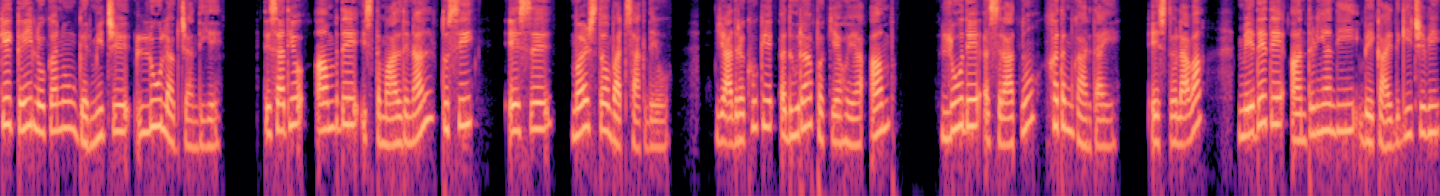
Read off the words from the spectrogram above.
ਕਿ ਕਈ ਲੋਕਾਂ ਨੂੰ ਗਰਮੀ 'ਚ ਲੂ ਲੱਗ ਜਾਂਦੀ ਹੈ ਤੇ ਸਾਥੀਓ, ਅੰਬ ਦੇ ਇਸਤੇਮਾਲ ਦੇ ਨਾਲ ਤੁਸੀਂ ਇਸ ਮਰਜ਼ ਤੋਂ ਬਚ ਸਕਦੇ ਹੋ। ਯਾਦ ਰੱਖੋ ਕਿ ਅਧੂਰਾ ਪੱਕਿਆ ਹੋਇਆ ਅੰਬ ਲੂ ਦੇ ਅਸਰਾਂ ਨੂੰ ਖਤਮ ਕਰਦਾ ਹੈ ਇਸ ਤੋਂ ਇਲਾਵਾ ਮੇਦੇ ਤੇ ਆਂਤੜੀਆਂ ਦੀ ਬੇਕਾਇਦਗੀ 'ਚ ਵੀ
